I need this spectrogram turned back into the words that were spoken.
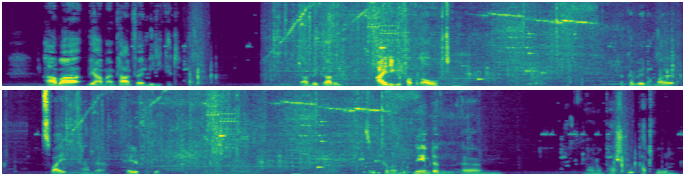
Aber wir haben einen Plan für ein Medikit. Da haben wir gerade einige verbraucht. Da können wir nochmal zwei... Wie viel haben wir? Elf? Okay. So, die können wir mitnehmen. Dann ähm, machen wir noch ein paar Schrotpatronen.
